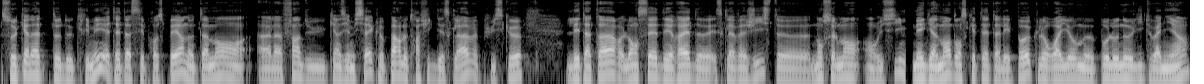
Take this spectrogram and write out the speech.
Ce Khanat de Crimée était assez prospère, notamment à la fin du XVe siècle, par le trafic d'esclaves, puisque les Tatars lançaient des raids esclavagistes euh, non seulement en Russie, mais également dans ce qu'était à l'époque le royaume polono-lituanien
